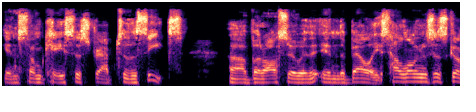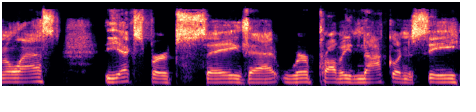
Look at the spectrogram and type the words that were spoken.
in some cases strapped to the seats. Uh, but also in, in, the bellies. How long is this going to last? The experts say that we're probably not going to see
